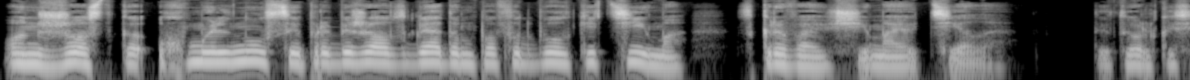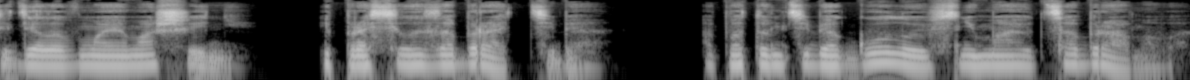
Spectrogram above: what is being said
Он жестко ухмыльнулся и пробежал взглядом по футболке Тима, скрывающей мое тело. Ты только сидела в моей машине и просила забрать тебя, а потом тебя голую снимают с Абрамова.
